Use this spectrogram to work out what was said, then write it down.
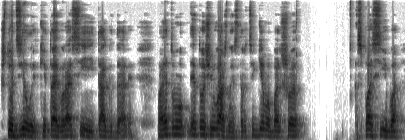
Что делает Китай в России и так далее. Поэтому это очень важная стратегема. Большое спасибо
